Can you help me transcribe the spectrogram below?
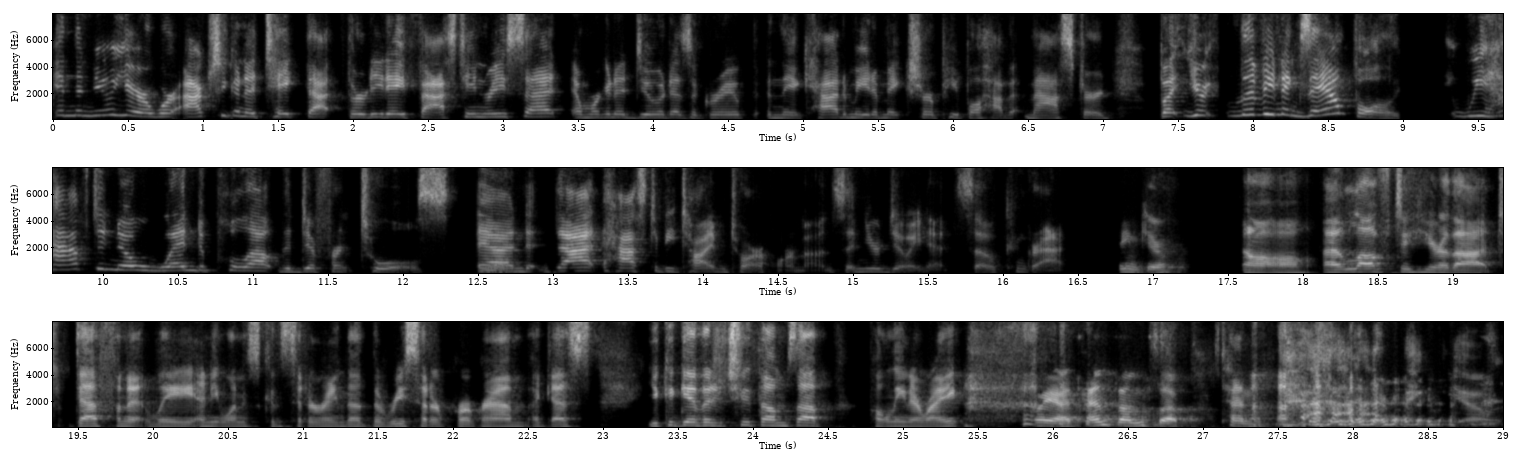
In the new year, we're actually going to take that 30 day fasting reset and we're going to do it as a group in the academy to make sure people have it mastered. But you're living example. We have to know when to pull out the different tools, and yeah. that has to be timed to our hormones, and you're doing it. So, congrats. Thank you. Oh, I love to hear that. Definitely anyone who's considering the, the resetter program, I guess you could give it a two thumbs up, Paulina, right? Oh yeah, 10 thumbs up. 10. Thank you.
